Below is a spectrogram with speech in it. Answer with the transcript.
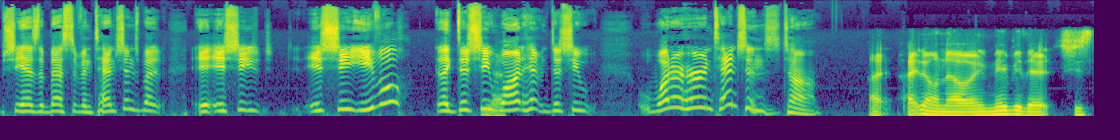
she has the best of intentions, but is she is she evil? Like, does she Yeah. want him? Does she? What are her intentions, Tom? I I don't know. I mean, maybe there she's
